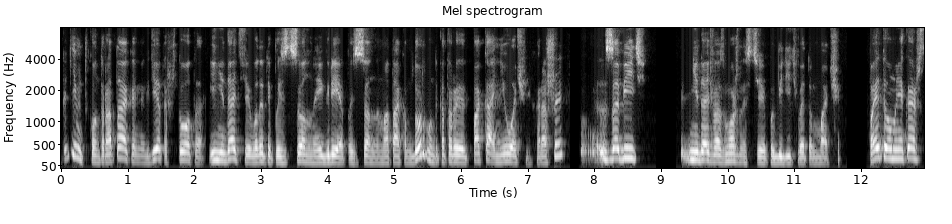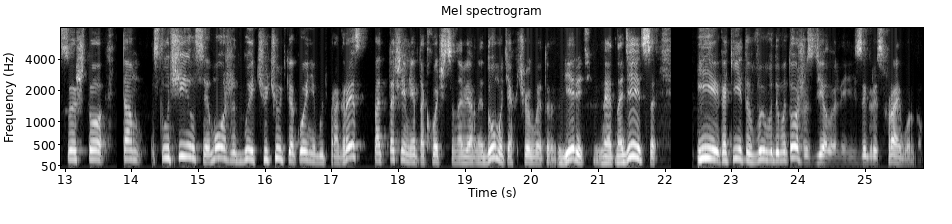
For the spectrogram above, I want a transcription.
какими-то контратаками, где-то что-то, и не дать вот этой позиционной игре, позиционным атакам Дортмунда, которые пока не очень хороши, забить, не дать возможности победить в этом матче. Поэтому мне кажется, что там случился, может быть, чуть-чуть какой-нибудь прогресс. Точнее, мне так хочется, наверное, думать, я хочу в это верить, на это надеяться. И какие-то выводы мы тоже сделали из игры с Фрайбургом.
